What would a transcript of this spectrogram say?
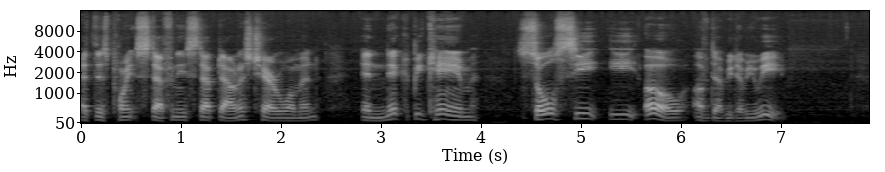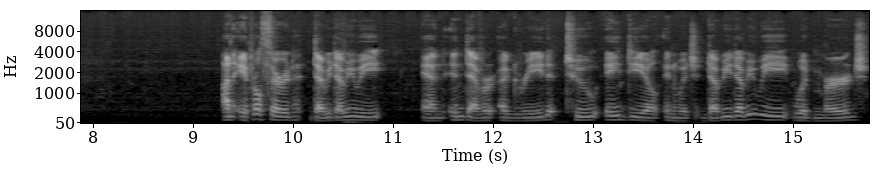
At this point, Stephanie stepped down as chairwoman, and Nick became sole CEO of WWE. On April 3rd, WWE and Endeavor agreed to a deal in which WWE would merge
